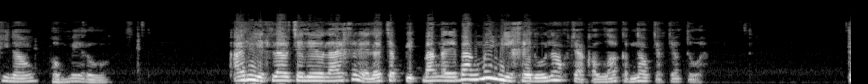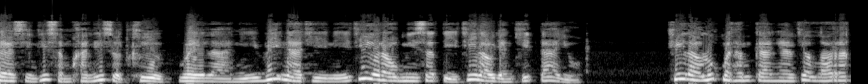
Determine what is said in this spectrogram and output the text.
พี่น้องผมไม่รู้ อดีตเราจะเลวร้ายแค่ไหนเราจะปิดบังอะไรบ้าง ไม่มีใครรู้นอกจากอัลลอฮ์กับนอกจากเจ้าตัว แต่สิ่งที่สำคัญที่สุดคือ เวลานี้วินาทีนี้ที่เรามีสติที่เรายังคิดได้อยู่ ที่เราลุกมาทำการงานที่อัลลอฮ์รัก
